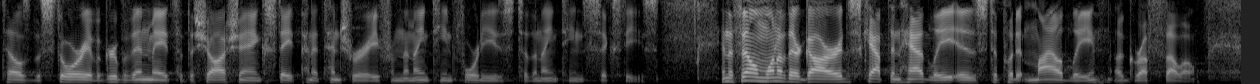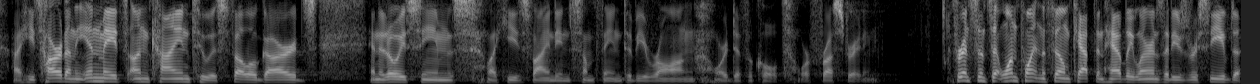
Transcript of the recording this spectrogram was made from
tells the story of a group of inmates at the Shawshank State Penitentiary from the 1940s to the 1960s. In the film, one of their guards, Captain Hadley, is, to put it mildly, a gruff fellow. Uh, he's hard on the inmates, unkind to his fellow guards, and it always seems like he's finding something to be wrong or difficult or frustrating. For instance, at one point in the film, Captain Hadley learns that he's received a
